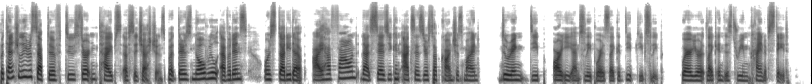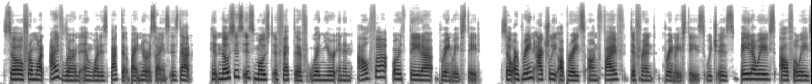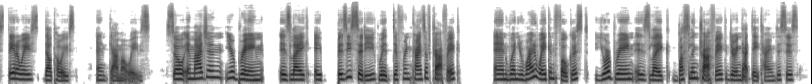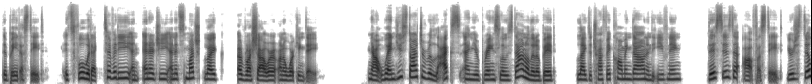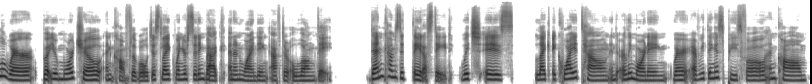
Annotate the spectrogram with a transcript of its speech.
potentially receptive to certain types of suggestions. But there's no real evidence or study that I have found that says you can access your subconscious mind during deep REM sleep, where it's like a deep, deep sleep, where you're like in this dream kind of state. So, from what I've learned and what is backed up by neuroscience, is that Hypnosis is most effective when you're in an alpha or theta brainwave state. So, our brain actually operates on five different brainwave states, which is beta waves, alpha waves, theta waves, delta waves, and gamma waves. So, imagine your brain is like a busy city with different kinds of traffic. And when you're wide awake and focused, your brain is like bustling traffic during that daytime. This is the beta state. It's full with activity and energy, and it's much like a rush hour on a working day. Now, when you start to relax and your brain slows down a little bit, like the traffic calming down in the evening, this is the alpha state. You're still aware, but you're more chill and comfortable, just like when you're sitting back and unwinding after a long day. Then comes the theta state, which is like a quiet town in the early morning where everything is peaceful and calm.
